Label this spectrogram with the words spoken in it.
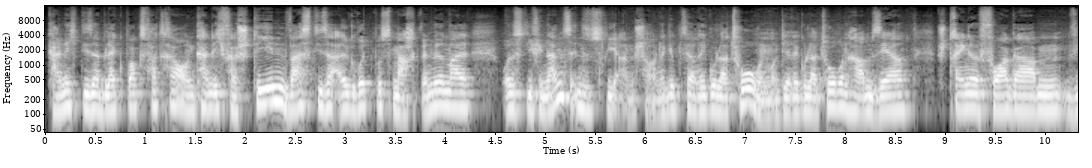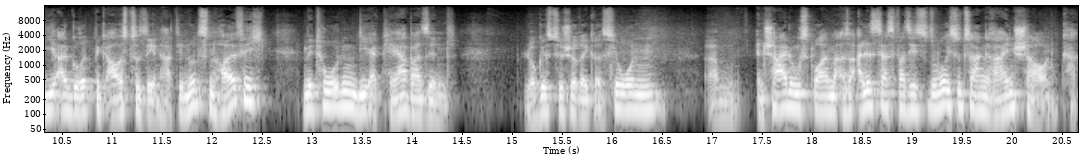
Kann ich dieser Blackbox vertrauen? Kann ich verstehen, was dieser Algorithmus macht? Wenn wir mal uns die Finanzindustrie anschauen, da gibt es ja Regulatoren und die Regulatoren haben sehr strenge Vorgaben, wie Algorithmik auszusehen hat. Die nutzen häufig Methoden, die erklärbar sind logistische Regressionen, ähm, Entscheidungsbäume, also alles das, was ich, wo ich sozusagen reinschauen kann.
